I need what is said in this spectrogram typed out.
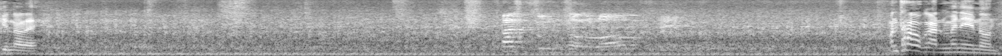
กินอะไร ตั้งซูมสองล้อมันเท่ากันไหมนี่นนท์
